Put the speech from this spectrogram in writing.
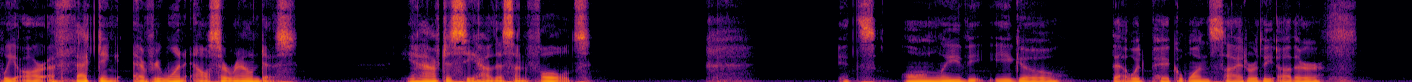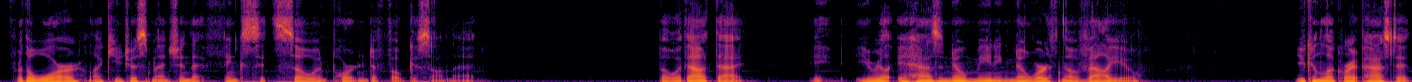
We are affecting everyone else around us. You have to see how this unfolds. It's only the ego that would pick one side or the other for the war, like you just mentioned, that thinks it's so important to focus on that. But without that, it, you real it has no meaning, no worth, no value. You can look right past it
